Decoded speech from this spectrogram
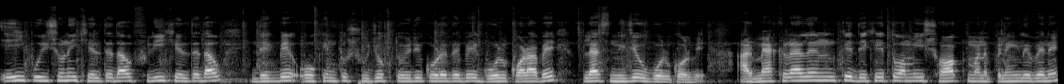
এই পজিশনেই খেলতে দাও ফ্রি খেলতে দাও, দেখবে ও কিন্তু সুযোগ তৈরি করে দেবে, গোল করাবে প্লাস নিজেও গোল করবে। আর ম্যাকরালেনকে দেখে তো আমি শখ মানে প্লেইং ইলেভেনে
